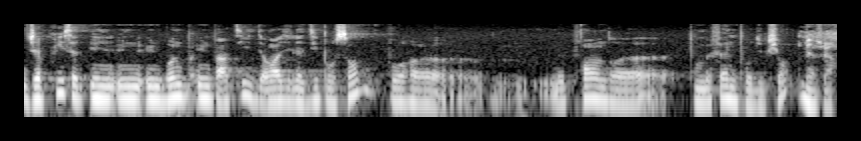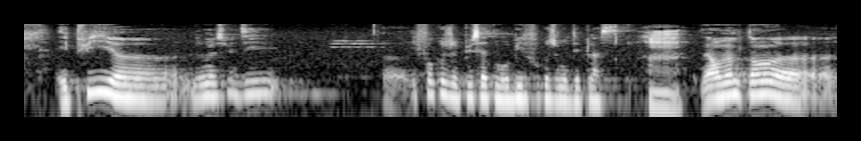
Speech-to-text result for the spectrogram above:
j'ai pris cette, une, une, une bonne une partie, on va dire les 10%, pour euh, me prendre, pour me faire une production. Bien sûr. Et puis, je me suis dit, il faut que je puisse être mobile, il faut que je me déplace. Hum, Mais en même temps, euh,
